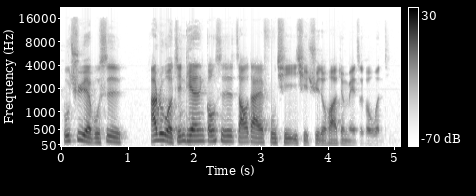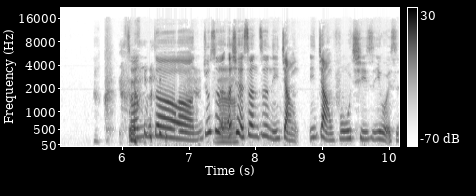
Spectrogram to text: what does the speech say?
不去也不是。啊，如果今天公司招待夫妻一起去的话，就没这个问题。真的，你就是，而且甚至你讲你讲夫妻是一回事，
